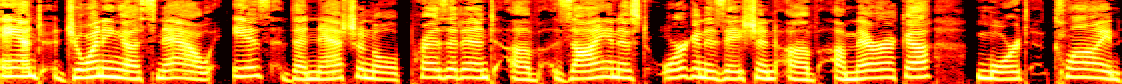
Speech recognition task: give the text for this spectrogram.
And joining us now is the national president of Zionist Organization of America, Mort Klein.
